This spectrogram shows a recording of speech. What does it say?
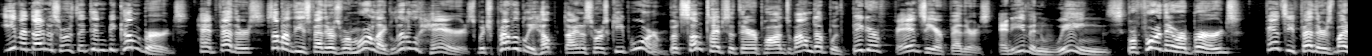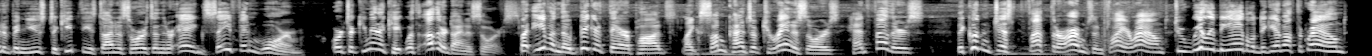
even dinosaurs that didn't become birds, had feathers. Some of these feathers were more like little hairs, which probably helped dinosaurs keep warm. But some types of theropods wound up with bigger, fancier feathers, and even wings. Before they were birds, fancy feathers might have been used to keep these dinosaurs and their eggs safe and warm or to communicate with other dinosaurs. But even though bigger theropods, like some kinds of tyrannosaurs, had feathers, they couldn't just flap their arms and fly around. To really be able to get off the ground,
